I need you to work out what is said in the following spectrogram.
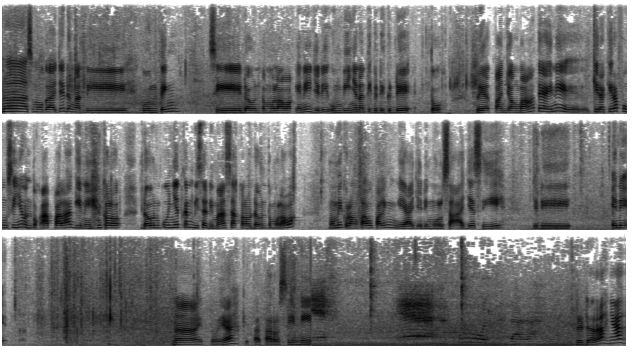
Nah, semoga aja dengan digunting si daun temulawak ini jadi umbinya nanti gede-gede. Tuh, lihat panjang banget ya. Ini kira-kira fungsinya untuk apa lagi nih? Kalau daun kunyit kan bisa dimasak. Kalau daun temulawak, Mami kurang tahu. Paling ya jadi mulsa aja sih. Jadi ini Nah, itu ya, kita taruh sini. Ada darahnya.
